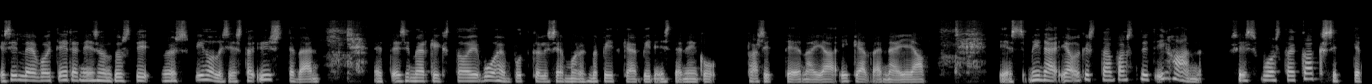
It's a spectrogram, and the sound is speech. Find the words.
Ja silleen voi tehdä niin sanotusti myös vihollisesta ystävän. Että esimerkiksi toi vuohenputki oli semmoinen, että mä pitkään pidin sitä niin kuin rasitteena ja ikävänä ja ties minä. Ja oikeastaan vasta nyt ihan siis vuosi tai kaksi sitten.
